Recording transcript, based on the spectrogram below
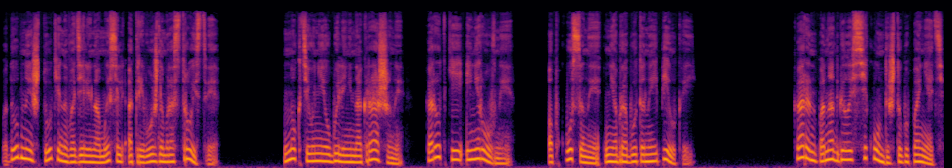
Подобные штуки наводили на мысль о тревожном расстройстве. Ногти у нее были не накрашены, короткие и неровные, обкусанные, необработанные пилкой. Карен понадобилась секунды, чтобы понять.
